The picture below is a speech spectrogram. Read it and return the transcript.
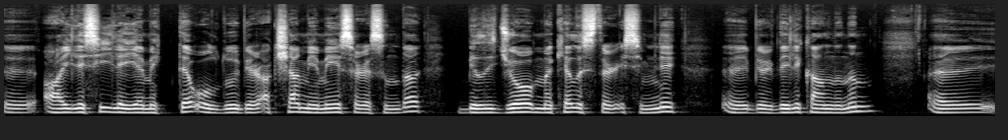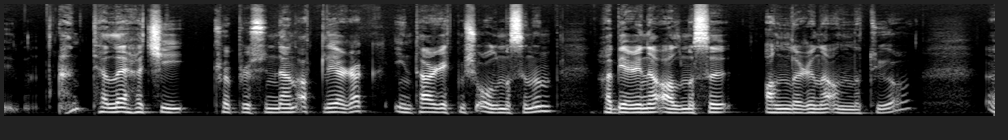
e, ailesiyle yemekte olduğu bir akşam yemeği sırasında Billy Joe McAllister isimli e, bir delikanlının e, Tallahatchie köprüsünden atlayarak intihar etmiş olmasının haberini alması anlarını anlatıyor. Ee,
